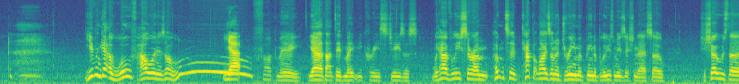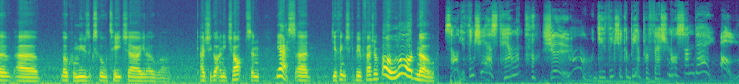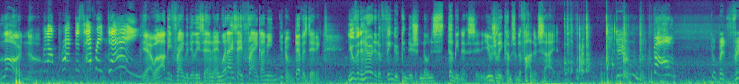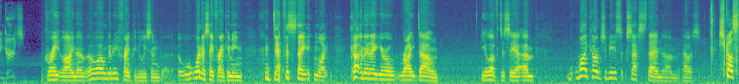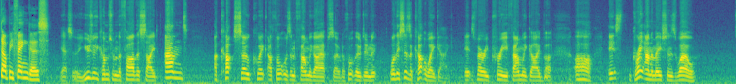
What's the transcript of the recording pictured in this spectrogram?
You even get a wolf howling as well. Ooh, Yeah. Fuck me. Yeah, that did make me crease. Jesus. We have Lisa um hoping to capitalise on a dream of being a blues musician there. So she shows the uh, local music school teacher, you know, uh, has she got any chops? And yes, uh, do you think she could be a professional? Oh Lord, no. So, you think she has talent? Sure. Oh, do you think she could be a professional someday? I'll be frank with you, Lisa, and, and when I say frank, I mean, you know, devastating. You've inherited a finger condition known as stubbiness. It usually comes from the father's side. Oh, stupid fingers. Great line. Um, oh, well, I'm going to be frank with you, Lisa. And, uh, when I say frank, I mean devastating. Like cutting an eight-year-old right down. You love to see it. Um, why can't she be a success then, um, Ellis? She's got stubby fingers. Yeah, so it usually comes from the father's side, and a cut so quick. I thought it was in a Family Guy episode. I thought they were doing it. Well, this is a cutaway gag. It's very pre-Family Guy, but oh, it's great animation as well.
